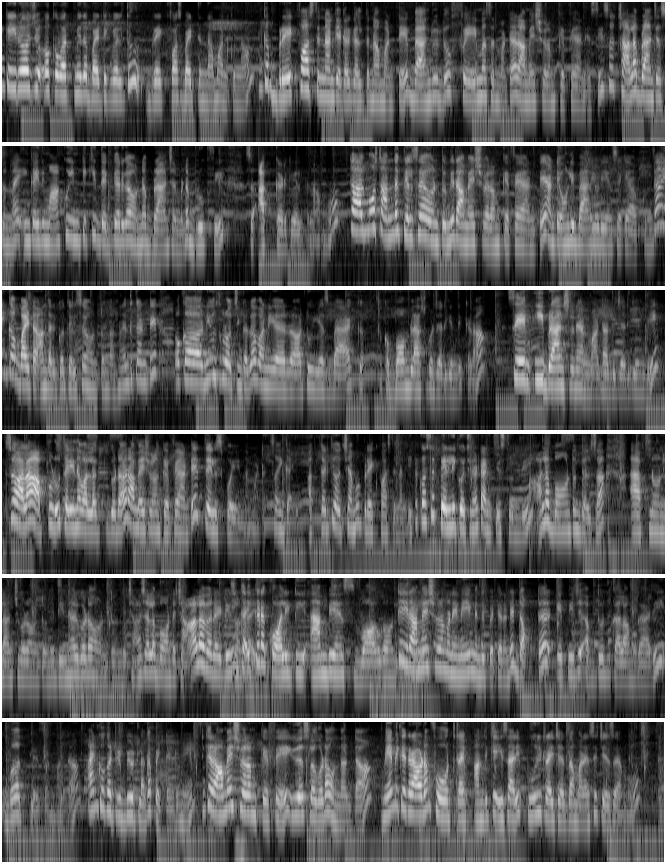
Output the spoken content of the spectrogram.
ఇంకా ఈరోజు ఒక వర్క్ మీద బయటికి వెళ్తూ బ్రేక్ఫాస్ట్ బయట తిందాము అనుకున్నాం. ఇంకా బ్రేక్ఫాస్ట్ తినడానికి ఎక్కడికి వెళ్తున్నాం అంటే బెంగళూరులో ఫేమస్ అనమాట రామేశ్వరం కెఫే అనేసి. సో చాలా బ్రాంచెస్ ఉన్నాయి. ఇంకా ఇది మాకు ఇంటికి దగ్గరగా ఉన్న బ్రాంచ్ అనమాట బ్రూక్ ఫీల్డ్ సో అక్కడికి వెళ్తున్నాము. ఆల్మోస్ట్ అందరికి తెలిసే ఉంటుంది రామేశ్వరం కెఫే అంటే అంటే ఓన్లీ బెంగళూరియన్సే కాకుండా ఇంకా బయట అందరికీ తెలిసే ఉంటుంది అంటున్నాను. ఎందుకంటే ఒక న్యూస్ కూడా వచ్చింది కదా one year two years back ఒక బాంబ్ బ్లాస్ట్ కూడా జరిగింది ఇక్కడ. సేమ్ ఈ బ్రాంచ్లోనే అనమాట అది జరిగింది. సో అలా అప్పుడు తెలియని వాళ్ళకి కూడా రామేశ్వరం కెఫే అంటే తెలిసిపోయింది అనమాట సో ఇంకా అక్కడికి వచ్చాము బ్రేక్ఫాస్ట్ తినడానికి ఇక్కడికి వస్తే పెళ్ళికి వచ్చినట్టు అనిపిస్తుంది. చాలా బాగుంటుంది తెలుసా? ఆఫ్టర్నూన్ లంచ్ కూడా ఉంటుంది డిన్నర్ కూడా ఉంటుంది. చాలా చాలా బాగుంటాయి చాలా వెరైటీస్ ఇంకా ఇక్కడ క్వాలిటీ అంబియన్స్ వావ్గా ఉంటుంది. ఈ రామేశ్వరం అనే నేమ్ ఎందుకు పెట్టారంటే డాక్టర్ ఏపీజే అబ్దుల్ కలాం గారి బర్త్ ప్లేస్ అనమాట ఆయనకు ఒక ట్రిబ్యూట్ లాగా పెట్టారు నేమ్. ఇంకా రామేశ్వరం కెఫే యుఎస్లో కూడా ఉందంట. మేము ఇక్కడికి రావడం ఫోర్త్ టైం అందుకే ఈసారి పూరి ట్రై చేద్దాం అనేసి చేసాము.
